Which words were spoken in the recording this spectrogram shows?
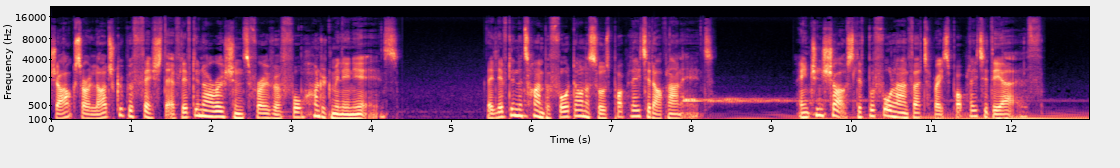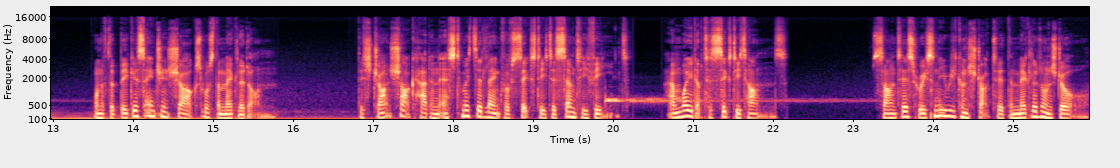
Sharks are a large group of fish that have lived in our oceans for over 400 million years. They lived in a time before dinosaurs populated our planet. Ancient sharks lived before land vertebrates populated the Earth. One of the biggest ancient sharks was the Megalodon. This giant shark had an estimated length of 60 to 70 feet and weighed up to 60 tons. Scientists recently reconstructed the Megalodon's jaw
